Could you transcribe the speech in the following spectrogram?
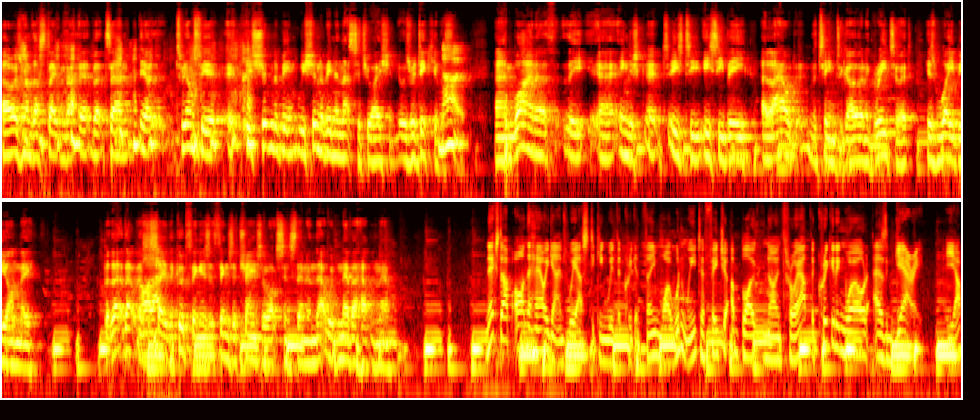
I always remember that statement. About it, but um, you know, to be honest with you, it, it shouldn't have been. We shouldn't have been in that situation. It was ridiculous. No. And why on earth the uh, English uh, ECB allowed the team to go and agreed to it is way beyond me. But that, that as I say, the good thing is that things have changed a lot since then, and that would never happen now. Next up on the Howie Games, we are sticking with the cricket theme, why wouldn't we, to feature a bloke known throughout the cricketing world as Gary. Yup,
